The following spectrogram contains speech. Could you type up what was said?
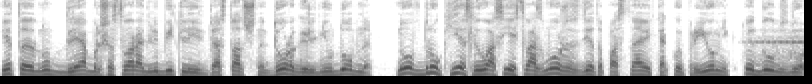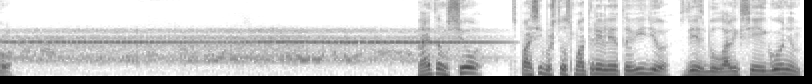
Это ну, для большинства радиолюбителей достаточно дорого или неудобно. Но вдруг, если у вас есть возможность где-то поставить такой приемник, то это было бы здорово. На этом все. Спасибо, что смотрели это видео. Здесь был Алексей Игонин.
